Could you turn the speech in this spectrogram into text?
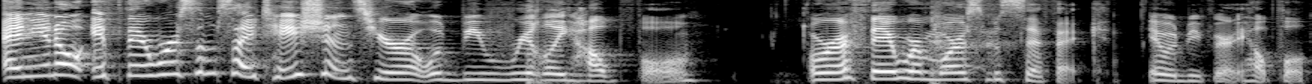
And you know, if there were some citations here, it would be really helpful. Or if they were more specific, it would be very helpful.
